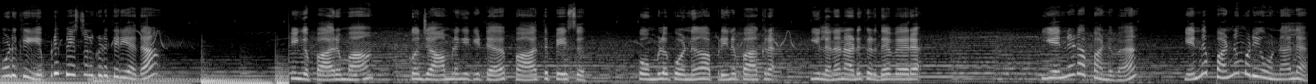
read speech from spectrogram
உனக்கு எப்படி பேசணும்னு கூட தெரியாதா? இங்க பாருமா கொஞ்சம் ஆம்பளைங்க கிட்ட பார்த்து பேசு. பொம்பளை பொண்ணு அப்படின்னு பாக்குறேன். இல்லைன்னா நடக்கிறதே வேற. என்னடா பண்ணுவ? என்ன பண்ண முடியும் உன்னால?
